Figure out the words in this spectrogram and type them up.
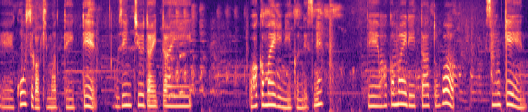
ー、コースが決まっていて午前中だいたいお墓参りに行くんですね。でお墓参り行った後は三景園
